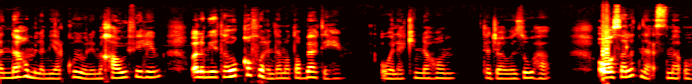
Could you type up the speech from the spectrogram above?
أنهم لم يركنوا لمخاوفهم ولم يتوقفوا عند مطباتهم ولكنهم تجاوزوها. ووصلتنا أسماؤهم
